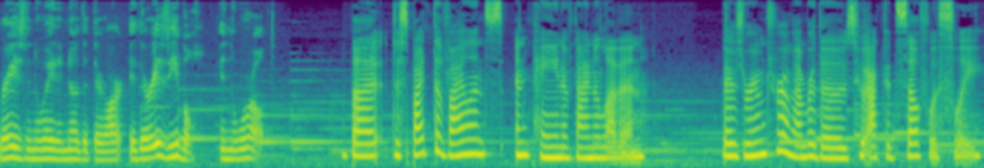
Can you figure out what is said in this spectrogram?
raised in a way to know that there are there is evil in the world. But despite the violence and pain of 9 11, there's room to remember those who acted selflessly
